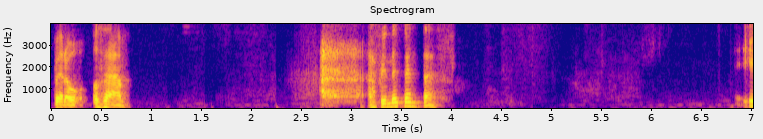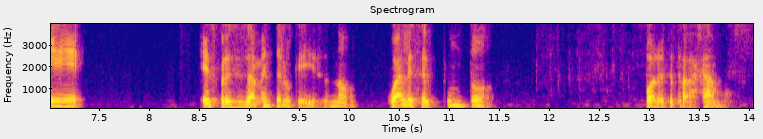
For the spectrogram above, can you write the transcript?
pero, o sea, a fin de cuentas, eh, es precisamente lo que dices, ¿no? ¿Cuál es el punto por el que trabajamos?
